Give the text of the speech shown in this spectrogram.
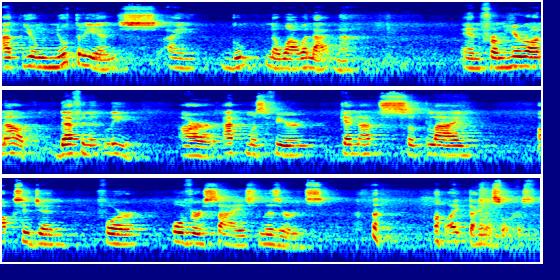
at yung nutrients ay nawawala na. And from here on out, definitely our atmosphere cannot supply oxygen for oversized lizards, like dinosaurs.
